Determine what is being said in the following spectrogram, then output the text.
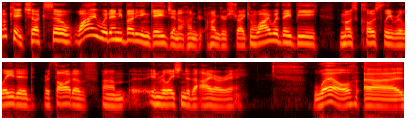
Okay, Chuck. So, why would anybody engage in a hunger strike, and why would they be most closely related or thought of um, in relation to the IRA? Well, uh,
